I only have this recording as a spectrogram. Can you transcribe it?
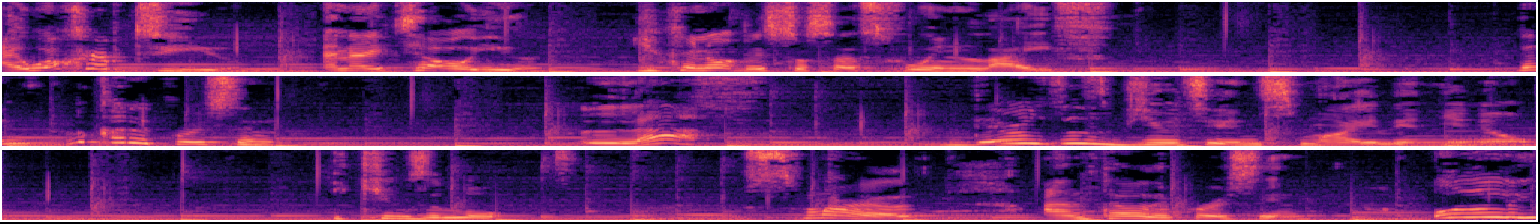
I walk up to you and I tell you, you cannot be successful in life. Then look at the person, laugh. There is this beauty in smiling, you know. It kills a lot. Smile and tell the person, only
